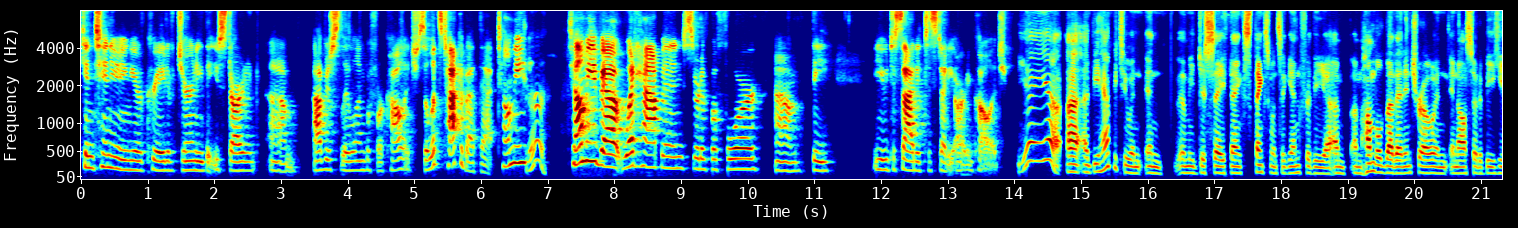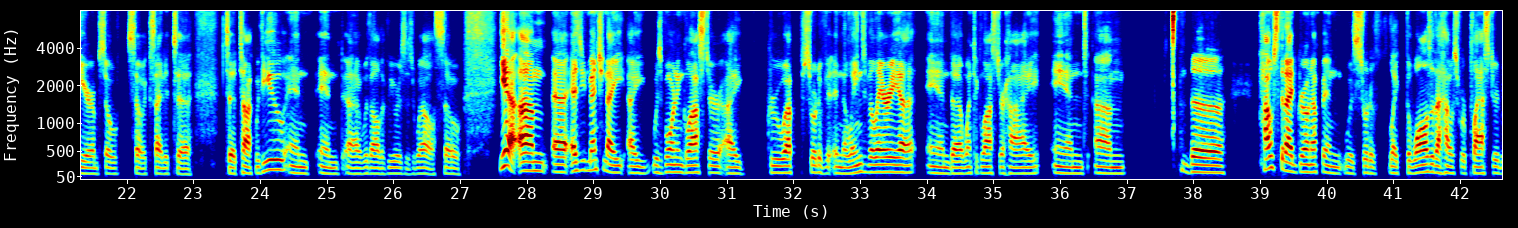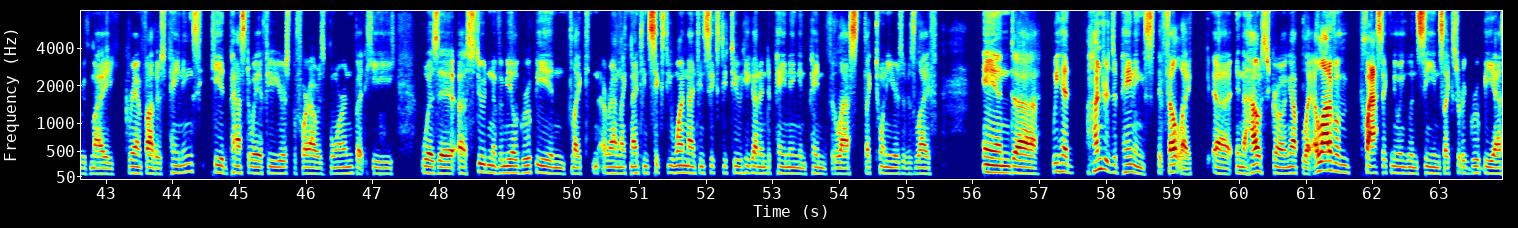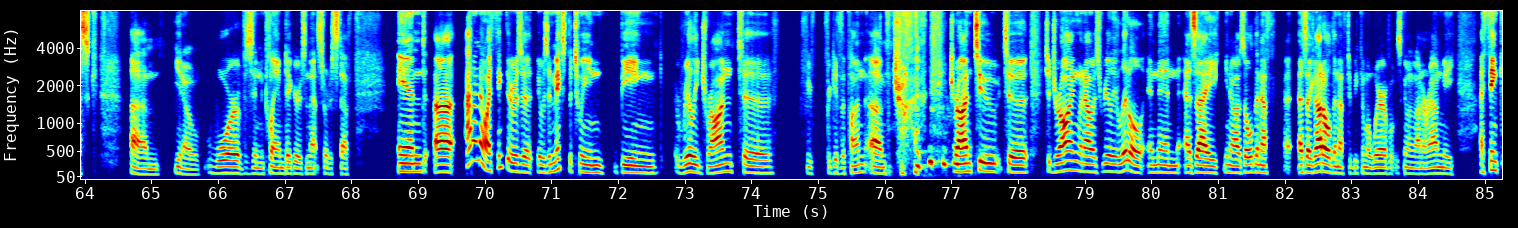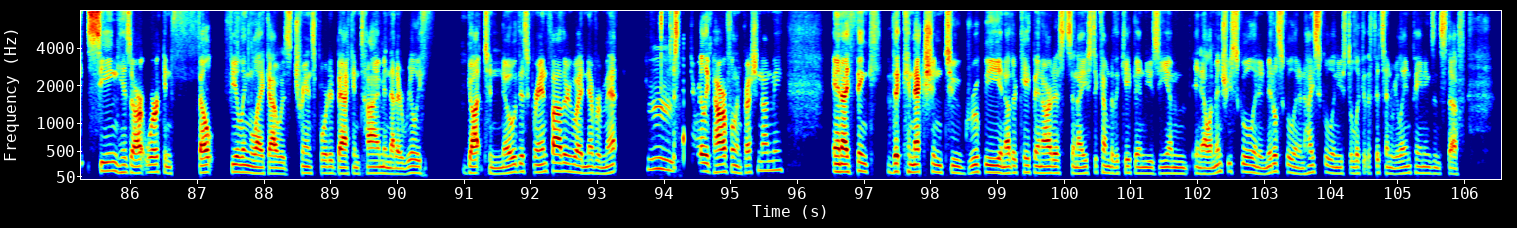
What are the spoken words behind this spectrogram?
continuing your creative journey that you started um, obviously long before college. So, let's talk about that. Tell me, sure. tell me about what happened sort of before um, the you decided to study art in college. Yeah, yeah, uh, I'd be happy to. And and let me just say thanks, thanks once again for the. Uh, I'm I'm humbled by that intro and and also to be here. I'm so so excited to to talk with you and and uh, with all the viewers as well. So, yeah, um, uh, as you mentioned, I I was born in Gloucester. I grew up sort of in the Lanesville area and uh, went to Gloucester High and um, the house that I'd grown up in was sort of like the walls of the house were plastered with my grandfather's paintings. He had passed away a few years before I was born, but he was a, a student of Emile Gruppe in like around like 1961, 1962. He got into painting and painted for the last like 20 years of his life. And uh, we had hundreds of paintings, it felt like, uh, in the house growing up. Like a lot of them classic New England scenes, like sort of Gruppe esque, um, you know, wharves and clam diggers and that sort of stuff and uh, I don't know. I think there was a it was a mix between being really drawn to, if you forgive the pun, um, drawn to to to drawing when I was really little, and then as I you know I was old enough as I got old enough to become aware of what was going on around me, I think seeing his artwork and felt feeling like I was transported back in time, and that I really got to know this grandfather who I'd never met, mm. just a really powerful impression on me and I think the connection to Gruppe and other Cape Ann artists, and I used to come to the Cape Ann Museum in elementary school and in middle school and in high school, and used to look at the Fitz Henry Lane paintings and stuff.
